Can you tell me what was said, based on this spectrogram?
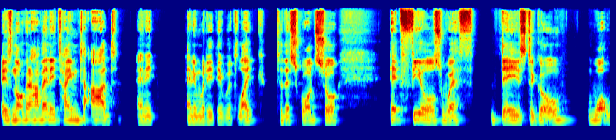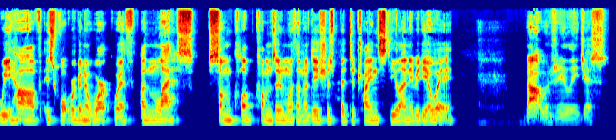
is not going to have any time to add any anybody they would like to the squad. So it feels with days to go, what we have is what we're going to work with, unless some club comes in with an audacious bid to try and steal anybody away that would really just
